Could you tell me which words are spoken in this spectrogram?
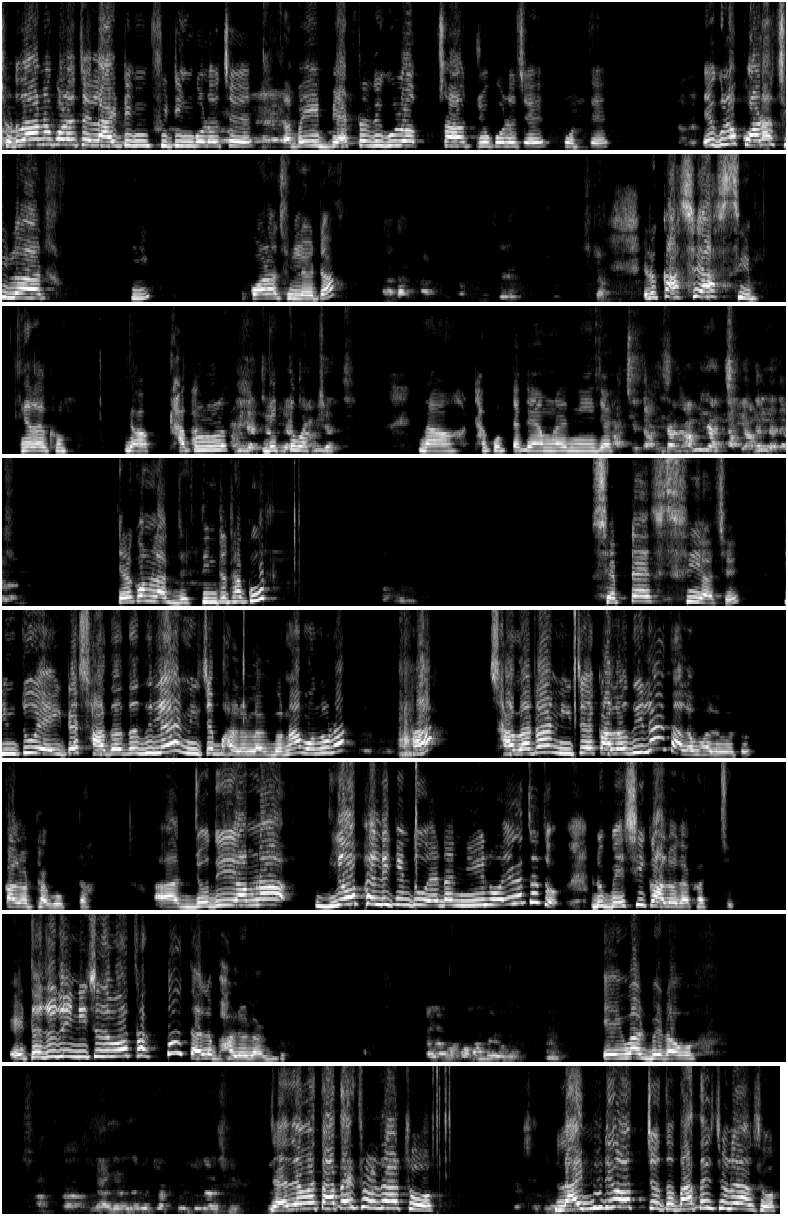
ছোট দাদানো করেছে লাইটিং ফিটিং করেছে তারপরে এই ব্যাটারি গুলো সাহায্য করেছে করতে। এগুলো করা ছিল আর কি? করা ছিল এটা। একটু কাছে আসছি। এরকম দেখ। ঠাকুরগুলো দেখতে পাচ্ছি। না ঠাকুরটাকে আমরা নিয়ে যাচ্ছি। কীরকম লাগছে? তিনটে ঠাকুর? শেপটা এসি আছে কিন্তু এইটা সাদাটা দিলে নিচে ভালো লাগতো না বন্ধুরা? হ্যাঁ? সাদাটা নিচে কালো দিলে তাহলে ভালো হতো কালো ঠাকুরটা। আর যদি আমরা দিয়েও ফেলি কিন্তু এটা নীল হয়ে গেছে তো একটু বেশি কালো দেখাচ্ছে। এটা যদি নিচে দেওয়া থাকতো তাহলে ভালো লাগতো। এইবার বেরাবো। তাড়াতাড়ি চলে আসো। লাইভ ভিডিও হচ্ছে তো তাড়াতাড়ি চলে আসো।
